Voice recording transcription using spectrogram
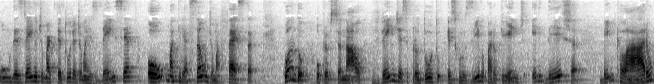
um desenho de uma arquitetura de uma residência ou uma criação de uma festa. Quando o profissional vende esse produto exclusivo para o cliente, ele deixa bem claro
